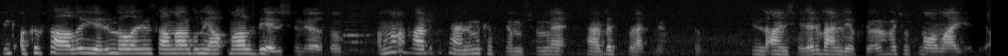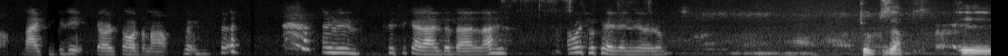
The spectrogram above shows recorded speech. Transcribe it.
Çünkü akıl sağlığı yerinde olan insanlar bunu yapmaz diye düşünüyordum. Ama halbuki kendimi kasıyormuşum ve serbest bırakmıyormuşum. Şimdi aynı şeyleri ben de yapıyorum ve çok normal geliyor. Belki biri görse orada ne yaptığımı. hani kötü herhalde derler. Ama çok eğleniyorum. Çok güzel. Ee,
